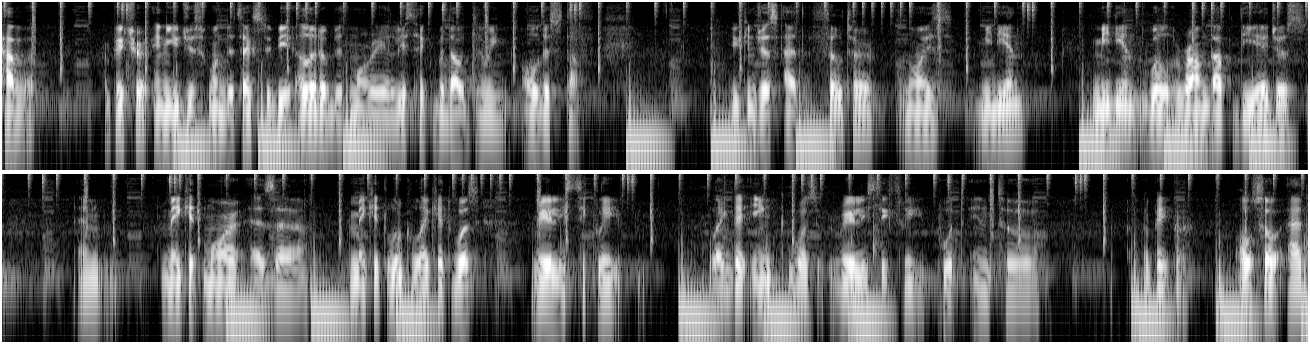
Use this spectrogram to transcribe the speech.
have a, a picture and you just want the text to be a little bit more realistic without doing all this stuff you can just add filter noise median. Median will round up the edges and make it more as a make it look like it was realistically like the ink was realistically put into a paper. Also add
